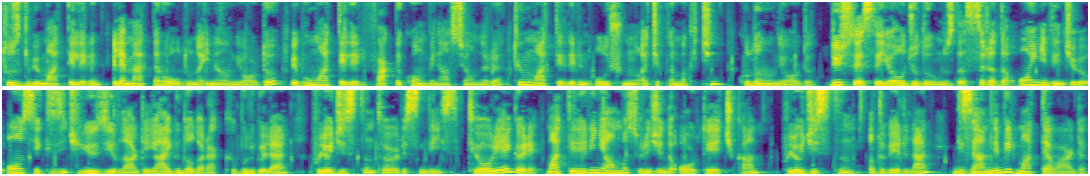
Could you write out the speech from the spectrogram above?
tuz gibi maddelerin elementler olduğuna inanılıyordu ve bu maddelerin farklı kombinasyonları tüm maddelerin oluşumunu açıklamak için kullanılıyordu. Düz yolculuğumuzda sırada 17. ve 18. yüzyıllarda yaygın olarak kabul gören phlogiston teorisindeyiz. Teoriye göre maddelerin yanma sürecinde ortaya çıkan phlogiston adı verilen gizemli bir madde vardı.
